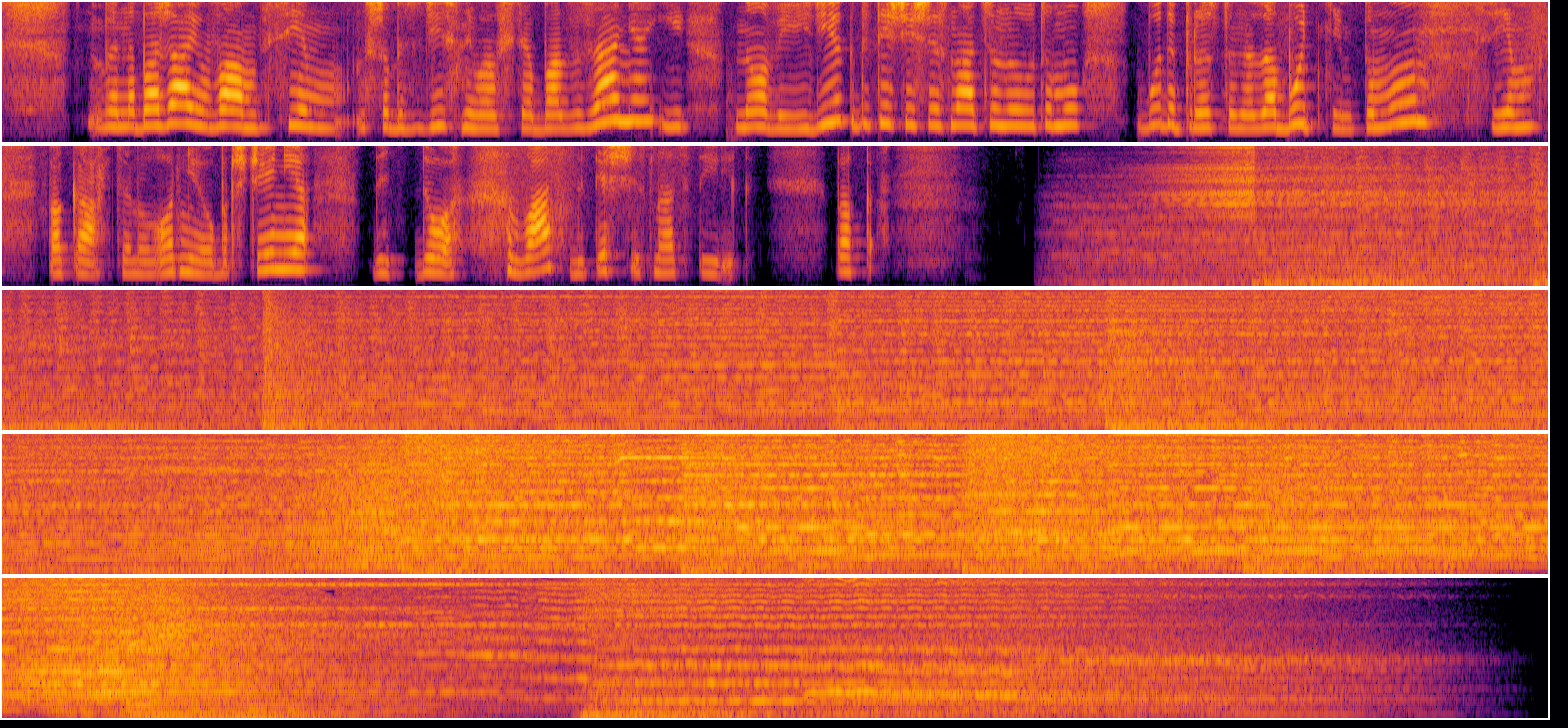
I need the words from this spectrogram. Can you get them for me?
Бажаю вам всім, щоб здійснювалося бажання і новий рік 2016 тому буде просто незабутнім. Тому всім пока. Це новогоднє обращення до вас 2016 рік. Пока.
